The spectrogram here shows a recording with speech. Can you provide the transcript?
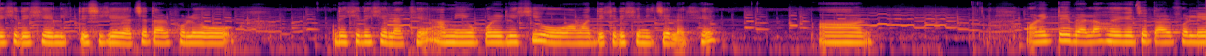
দেখে দেখে লিখতে শিখে গেছে, তার ফলে ও দেখে দেখে লেখে। আমি উপরে লিখি, ও আমার দেখে দেখে নিচে লেখে। আর অনেকটাই বেলা হয়ে গেছে, তার ফলে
